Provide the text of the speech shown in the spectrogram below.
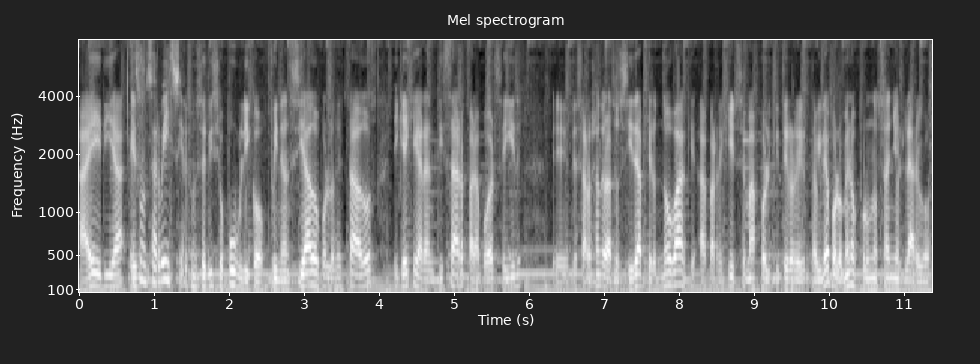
aérea es, un servicio. Es un servicio público financiado por los estados y que hay que garantizar para poder seguir eh, desarrollando la sociedad, pero no va a regirse más por el criterio de rentabilidad, por lo menos por unos años largos.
